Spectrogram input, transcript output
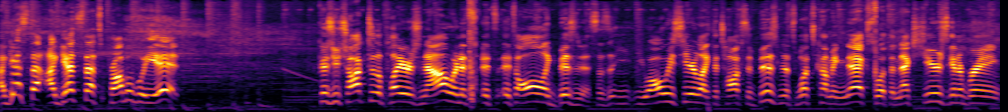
I guess that I guess that's probably it. Because you talk to the players now, and it's it's, it's all like business. You, always hear like the talks of business, what's coming next, what the next year is going to bring,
